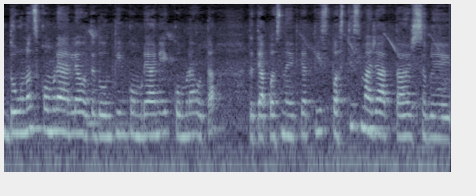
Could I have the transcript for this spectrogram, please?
दोनच कोंबड्या आणल्या होत्या. दोन तीन कोंबड्या आणि एक कोंबडा होता. तर त्यापासून इतक्या तीस पस्तीस माझ्या आत्ता सगळे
